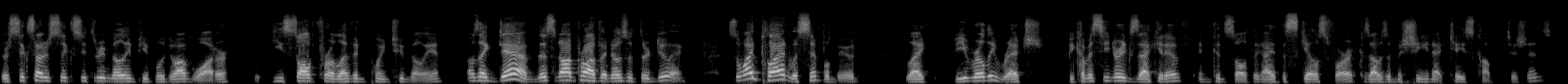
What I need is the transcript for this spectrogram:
There's 663 million people who don't have water. He solved for 11.2 million. I was like, damn, this nonprofit knows what they're doing. So my plan was simple, dude. Like, be really rich, become a senior executive in consulting. I had the skills for it because I was a machine at case competitions.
